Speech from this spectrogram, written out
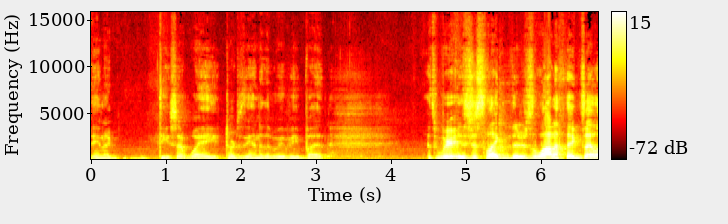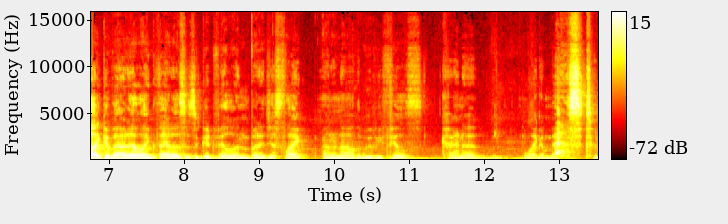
in a decent way towards the end of the movie but it's weird. It's just like there's a lot of things I like about it. Like Thanos is a good villain but it just like I don't know. The movie feels kind of like a mess to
